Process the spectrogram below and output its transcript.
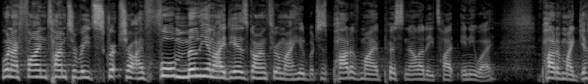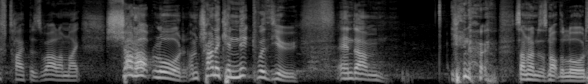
When I find time to read scripture, I have four million ideas going through my head, which is part of my personality type anyway, part of my gift type as well. I'm like, shut up, Lord. I'm trying to connect with you. And, um, you know, sometimes it's not the Lord.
